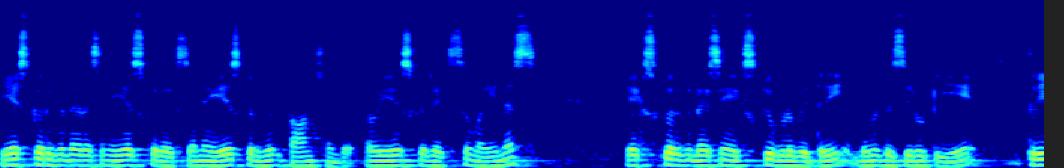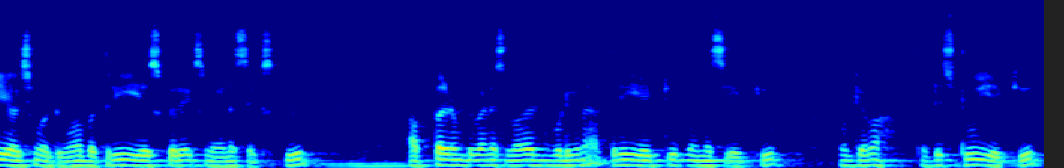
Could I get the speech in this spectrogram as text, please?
a square integration a square x ஏன்னா ஏ ஸ்கொயருங்கிறது கான்ஸ்டன்ட் அப்போ a square x minus x square integration x cube by three limit zero to a three அழிச்சு எடுத்துக்குவோம் அப்போ three a square x minus x cube upper limit minus lower limit போட்டிங்கன்னா three a cube minus a cube ஓகேவா that is two a cube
